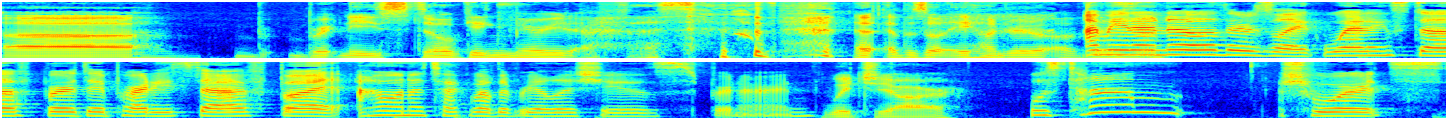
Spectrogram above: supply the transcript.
Uh, Br- Brittany's still getting married. Episode eight hundred of. I mean. I know there's like wedding stuff, birthday party stuff, but I want to talk about the real issues, Bernard. which are Was Tom Schwartz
